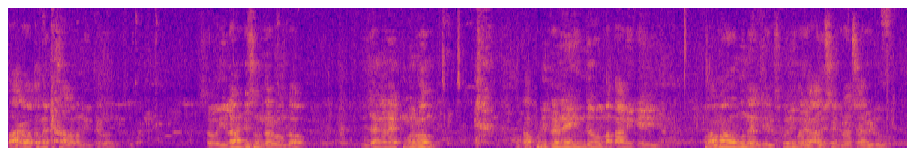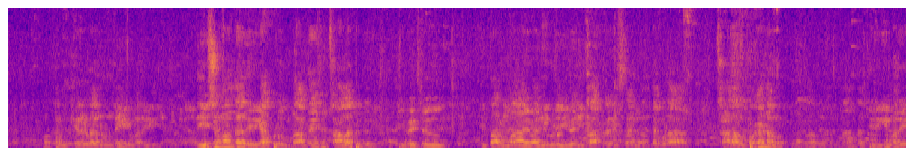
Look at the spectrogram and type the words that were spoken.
భాగవతం అయితే చాలా మందికి తెలియదు. సో ఇలాంటి సందర్భంలో నిజంగానే పూర్వం ఒకప్పుడు ఇట్లనే హిందూ మతానికి ప్రమాదం ఉందని తెలుసుకొని మరి ఆదిశంకరాచార్యుడు మొత్తం కేరళ నుండి మరి దేశమంతా తిరిగి అప్పుడు భారతదేశం చాలా పెద్దది. టిబెట్ ఈ బర్మా ఇవన్నీ కూడా ఈవెన్ ఇప్పుడు ఆఫ్ఘనిస్తాన్ అంతా కూడా చాలా ఉపఖండం. అంతా తిరిగి మరి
